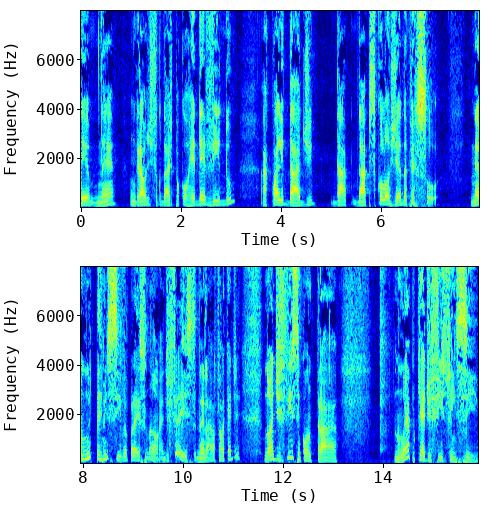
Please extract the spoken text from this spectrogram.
ter, né, um grau de dificuldade para ocorrer devido a qualidade da, da psicologia da pessoa. Não é muito permissiva para isso, não. É difícil. Né? Ela fala que é de, não é difícil encontrar. Não é porque é difícil em si.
